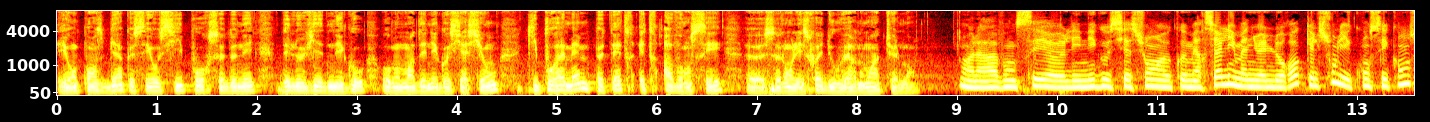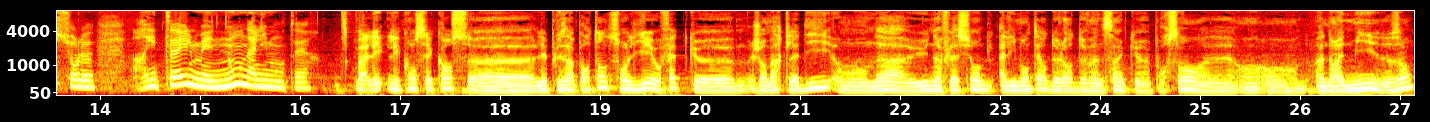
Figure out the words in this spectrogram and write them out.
et on pense bien que c'est aussi pour se donner des leviers de négo au moment des négociations, qui pourraient même peut-être être avancés euh, selon les souhaits du gouvernement actuellement. Voilà, avancer euh, les négociations commerciales. Emmanuel Leroc, quelles sont les conséquences sur le retail mais non alimentaire? Bah, les, conséquences euh, les plus importantes sont liées au fait que, Jean-Marc l'a dit, on a une inflation alimentaire de l'ordre de 25% euh, en, en, un an et demi, deux ans.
